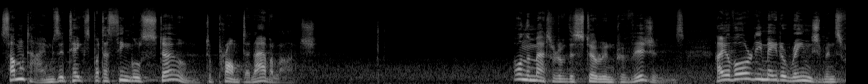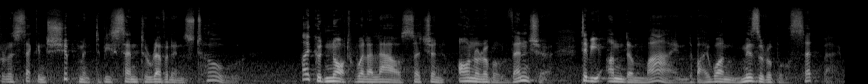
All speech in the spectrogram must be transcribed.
Sometimes it takes but a single stone to prompt an avalanche. On the matter of the stolen provisions, I have already made arrangements for a second shipment to be sent to Revenant's Toll. I could not well allow such an honorable venture to be undermined by one miserable setback.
